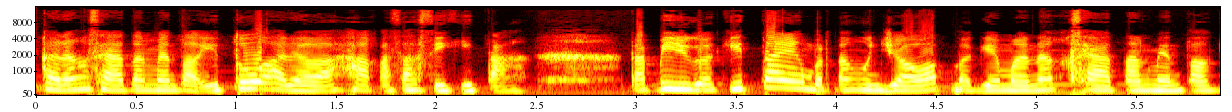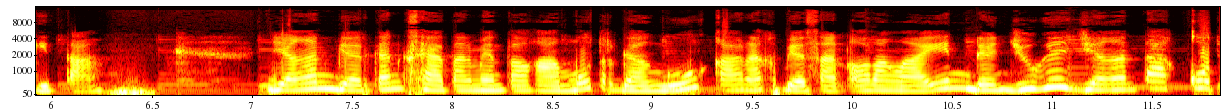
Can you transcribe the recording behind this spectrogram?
Kadang kesehatan mental itu adalah hak asasi kita, tapi juga kita yang bertanggung jawab bagaimana kesehatan mental kita. Jangan biarkan kesehatan mental kamu terganggu karena kebiasaan orang lain dan juga jangan takut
